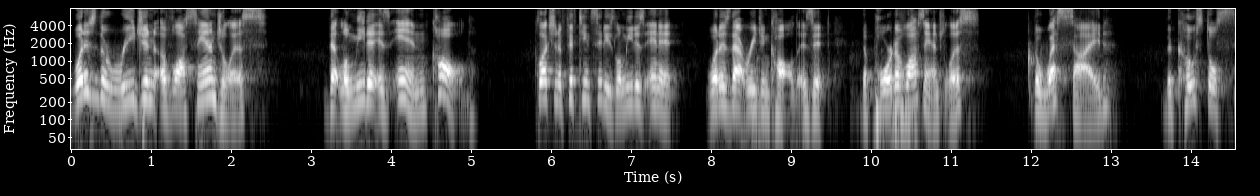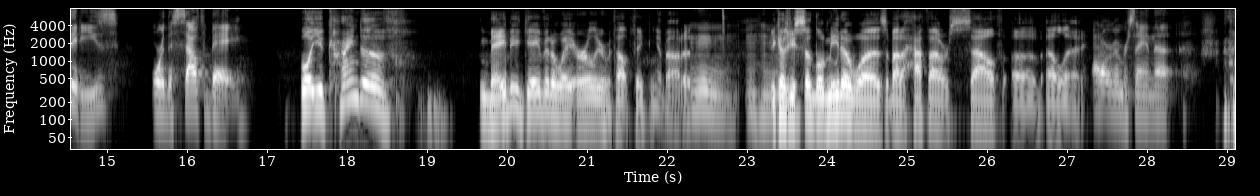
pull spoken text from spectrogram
what is the region of Los Angeles that Lomita is in called? Collection of 15 cities, Lomita's in it. What is that region called? Is it the Port of Los Angeles, the West Side, the coastal cities, or the South Bay? Well, you kind of maybe gave it away earlier without thinking about it Mm, mhm. because you said Lomita was about a half hour south of LA. I don't remember saying that.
